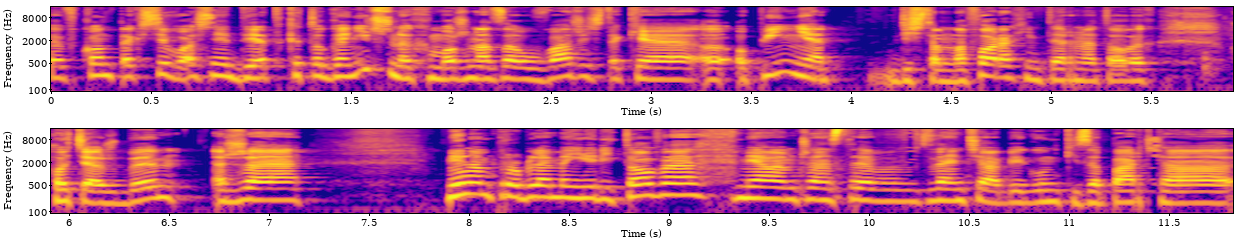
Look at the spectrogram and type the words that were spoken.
yy, w kontekście właśnie diet ketogenicznych można zauważyć takie yy, opinie gdzieś tam na forach internetowych chociażby, że miałem problemy jelitowe, miałem częste wzdęcia, biegunki, zaparcia,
